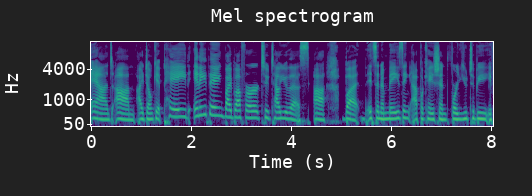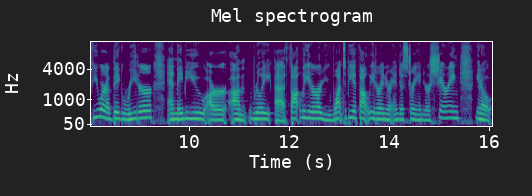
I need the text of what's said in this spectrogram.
And um, I don't get paid anything by Buffer to tell you this, uh, but it's an amazing application for you to be, if you are a big reader and maybe you are um, really a thought leader or you want to be a thought leader in your industry and you're sharing, you know,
